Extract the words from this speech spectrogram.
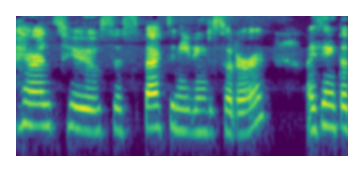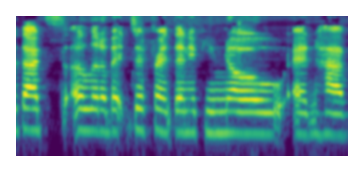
parents who suspect an eating disorder, I think that that's a little bit different than if you know and have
